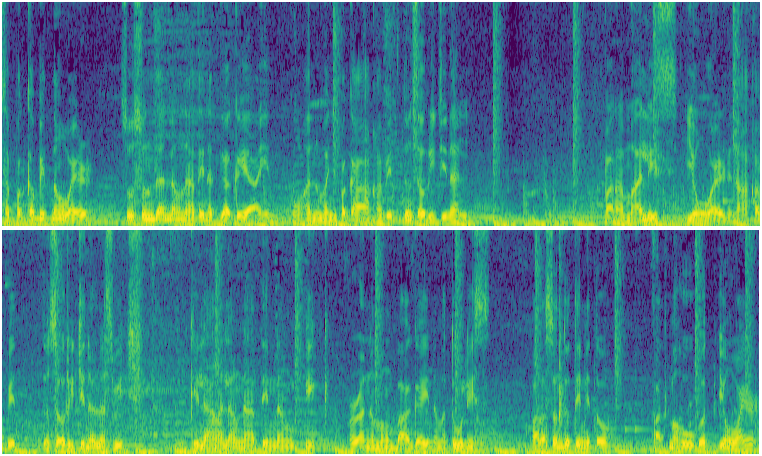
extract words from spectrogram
Sa pagkabit ng wire, susundan lang natin at gagayahin kung ano man yung pagkakakabit dun sa original. Para maalis yung wire na nakakabit dun sa original na switch, kailangan lang natin ng pick or anumang bagay na matulis para sundutin ito at mahugot yung wire.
